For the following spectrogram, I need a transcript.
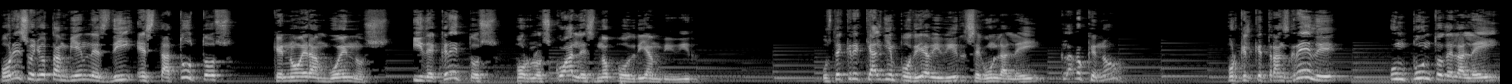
Por eso yo también les di estatutos que no eran buenos y decretos por los cuales no podrían vivir. ¿Usted cree que alguien podría vivir según la ley? Claro que no. Porque el que transgrede un punto de la ley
